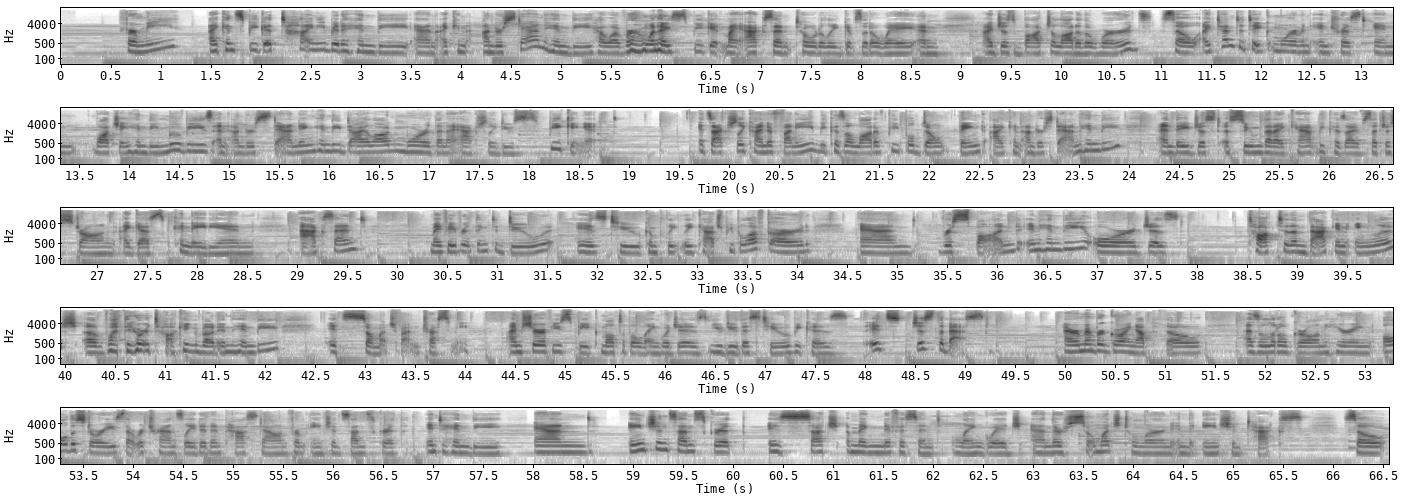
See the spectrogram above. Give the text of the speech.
For me, I can speak a tiny bit of Hindi and I can understand Hindi. However, when I speak it, my accent totally gives it away and I just botch a lot of the words. So I tend to take more of an interest in watching Hindi movies and understanding Hindi dialogue more than I actually do speaking it. It's actually kind of funny because a lot of people don't think I can understand Hindi and they just assume that I can't because I have such a strong, I guess, Canadian accent my favorite thing to do is to completely catch people off guard and respond in Hindi or just talk to them back in English of what they were talking about in Hindi. It's so much fun, trust me. I'm sure if you speak multiple languages, you do this too because it's just the best. I remember growing up though as a little girl and hearing all the stories that were translated and passed down from ancient Sanskrit into Hindi. And ancient Sanskrit is such a magnificent language, and there's so much to learn in the ancient texts. So,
